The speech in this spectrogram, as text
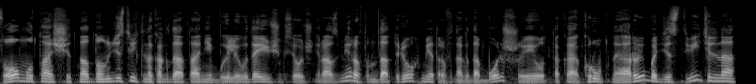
сому тащит на дно. Ну, действительно, когда-то они были выдающихся очень размеров, там до трех метров, иногда больше. И вот такая крупная рыба действительно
